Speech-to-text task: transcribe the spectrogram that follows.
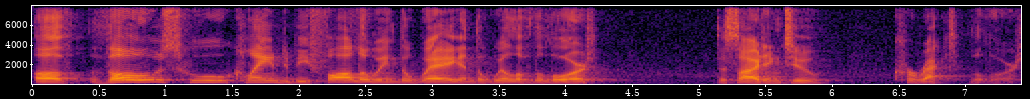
of those who claim to be following the way and the will of the Lord deciding to correct the Lord.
